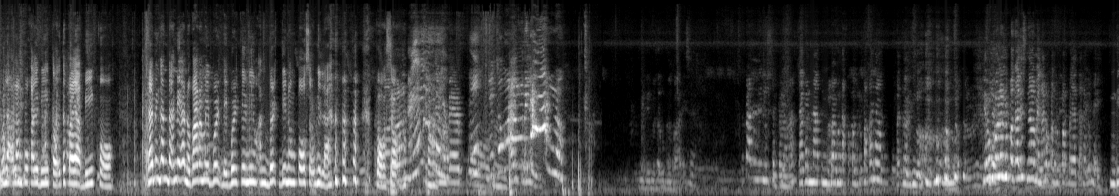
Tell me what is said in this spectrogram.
Wala lang po kayo dito. Ito pa ya, Biko. Daming handa ni ano, parang may birthday. Birthday ni yung unbirthday ng poso nila. poso. Bear po. Ay. Tagal na. Tagal natin bago nakapaglupa ka na. Tagal nga. Yung wala nung pag-alis namin, nakapaglupa pa yata kayo na eh. Hindi,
